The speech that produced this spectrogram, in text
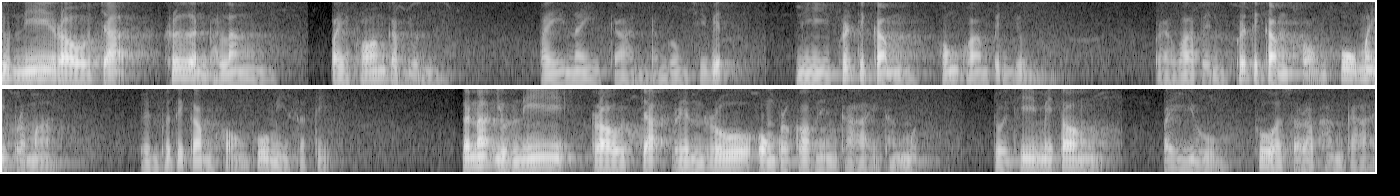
ยุนนี้เราจะเคลื่อนพลังไปพร้อมกับยุน ไปในการดำรงชีวิต มีพฤติกรรมของความเป็นยุนแปลว่าเป็นพฤติกรรมของผู้ไม่ประมาท เป็นพฤติกรรมของผู้มีสติ และณหยุดนี้เราจะเรียนรู้องค์ประกอบแห่งกายทั้งหมด โดยที่ไม่ต้องไปอยู่ทั่วสารพังกาย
